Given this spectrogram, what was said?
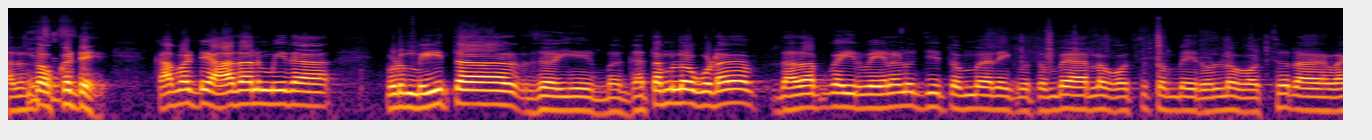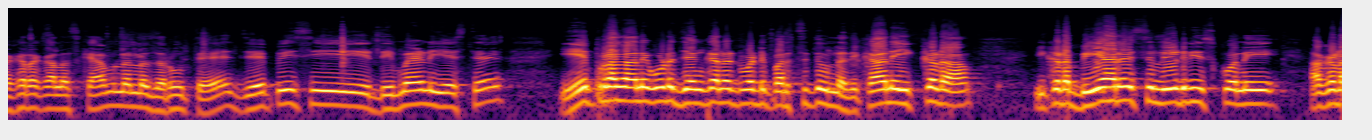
అదంతా ఒక్కటే. కాబట్టి ఆదాని మీద ఇప్పుడు మిగతా గతంలో కూడా దాదాపుగా ఇరవై ఏళ్ళ నుంచి తొంభై నీకు తొంభై ఆరులో కావచ్చు తొంభై రెండులో కావచ్చు రకరకాల స్కాములలో జరిగితే జేపీసీ డిమాండ్ చేస్తే ఏ ప్రధాని కూడా జంకనటువంటి పరిస్థితి ఉన్నది. కానీ ఇక్కడ ఇక్కడ బీఆర్ఎస్ లీడ్ తీసుకొని అక్కడ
